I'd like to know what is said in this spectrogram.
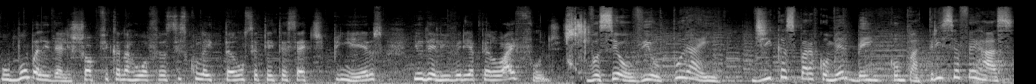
O Buba Lidl Shop fica na rua Francisco Leitão, 77 Pinheiros e o delivery é pelo iFood. Você ouviu Por Aí. Dicas para comer bem com Patrícia Ferraz.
